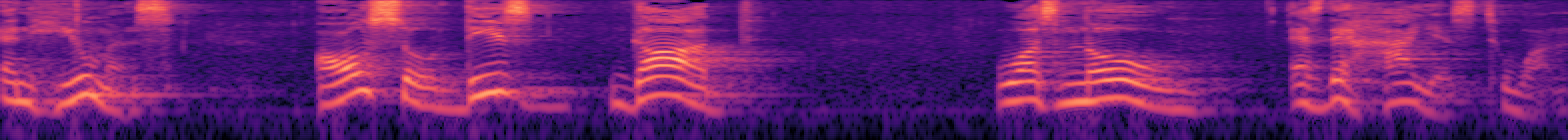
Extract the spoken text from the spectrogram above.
and humans. Also, this God was known as the highest one.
